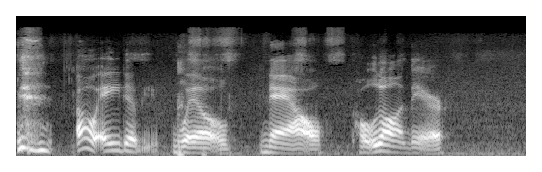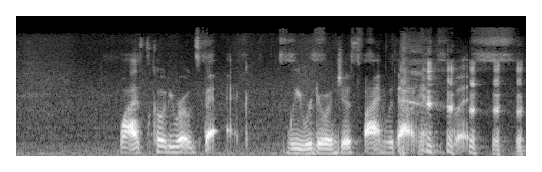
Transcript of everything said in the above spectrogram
Oh, AEW. Well, now hold on there. Why is Cody Rhodes back? We were doing just fine without him, but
